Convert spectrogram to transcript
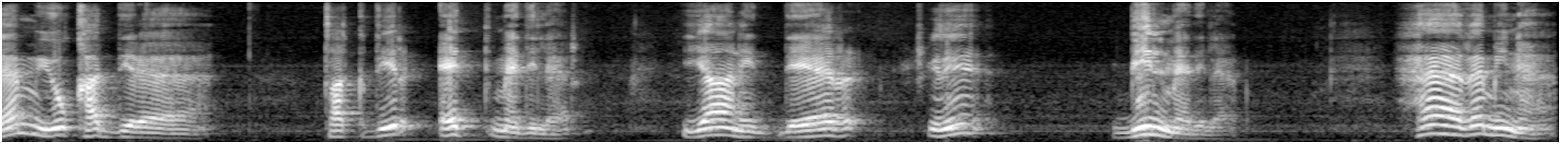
lem yukaddire takdir etmediler. Yani değerini bilmediler. Hâve minha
